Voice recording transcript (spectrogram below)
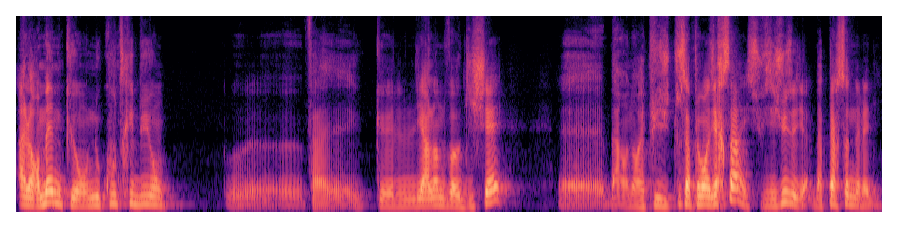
alors même que nous contribuons, que l'Irlande va au guichet, euh, bah, on aurait pu tout simplement dire ça. Il suffisait juste de dire bah, personne ne l'a dit.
